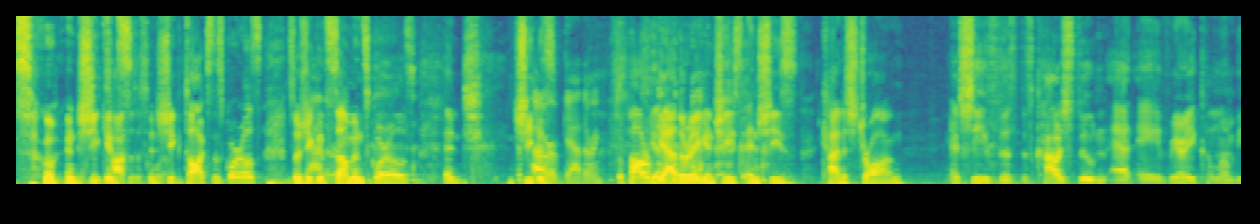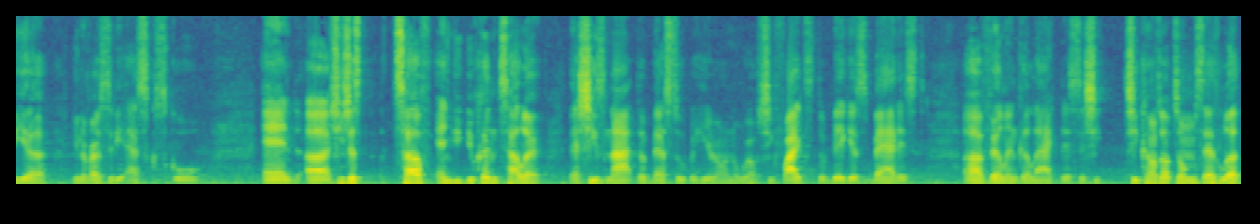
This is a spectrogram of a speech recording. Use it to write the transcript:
So and she, she can talks to and she squirrels. talks to squirrels, so she can summon squirrels, and she, The she power is of gathering. the power of Yeah. gathering, and she's and she's kind of strong. and she's this, this college student at a very Columbia University esque school. And uh, she's just tough, and you, you couldn't tell her that she's not the best superhero in the world. She fights the biggest, baddest uh, villain, Galactus, and she, she comes up to him and says, Look,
